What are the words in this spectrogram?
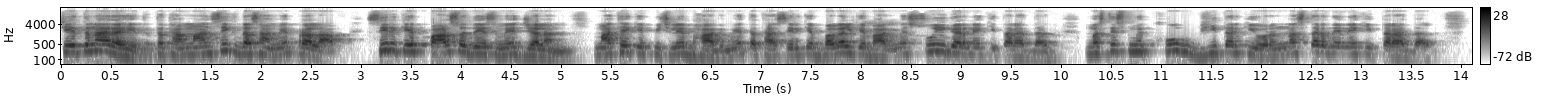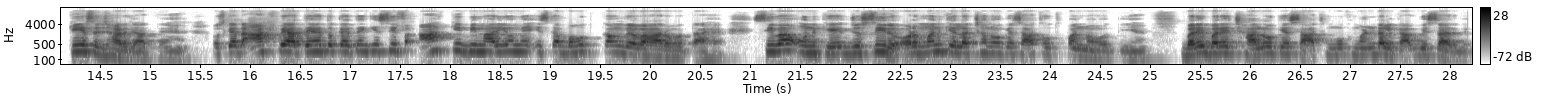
चेतना रहित तथा मानसिक दशा में प्रलाप। सिर के पार्श्व देश में जलन, माथे के पिछले भाग में तथा सिर के बगल के भाग में सुई करने की तरह दर्द, मस्तिष्क में खूब भीतर की ओर नस्तर देने की तरह दर्द, केस झड़ जाते हैं। उसके बाद आँख पे आते हैं तो कहते हैं कि सिर्फ़ आँख की बीमारियों में इसका बहुत कम व्यवहार होता है। सिवा उनके जो सिर और मन के लक्षणों के साथ उत्पन्न होती हैं। बड़े बड़े छालों के साथ मुखमंडल का विसर्ग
